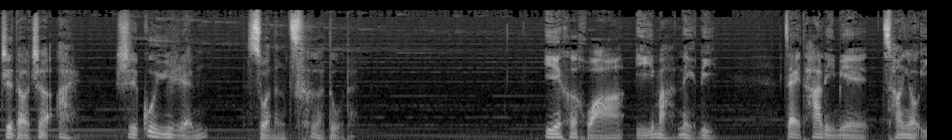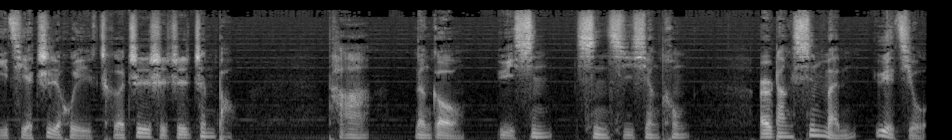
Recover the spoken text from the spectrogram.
知道这爱是过于人所能测度的。耶和华以马内利。在它里面藏有一切智慧和知识之珍宝，它能够与心心息相通，而当心门越久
